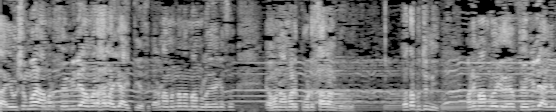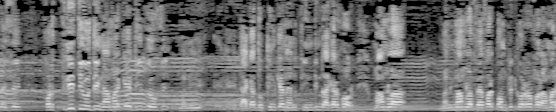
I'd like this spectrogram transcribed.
দায়, ওই সময় আমার ফ্যামিলি আমার হালাইয়া আইতে আছে, কারণ আমার নামে মামলা হয়ে গেছে, এখন আমার কোর্টে চালান করব। কথা বুঝুনি? মানে মামলা হয়ে গেছে ফ্যামিলি আইয়া লাইছে। পর তৃতীয় দিন আমাকে ডিবি অফিস মানে ঢাকা দক্ষিণ কেন তিন দিন রাখার পর মামলা মানে মামলা পেপার কমপ্লিট করার পর আমার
